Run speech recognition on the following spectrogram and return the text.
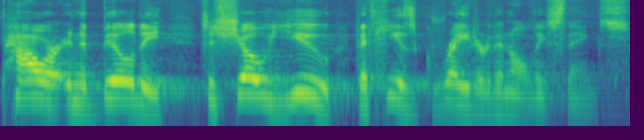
power and ability to show you that he is greater than all these things.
